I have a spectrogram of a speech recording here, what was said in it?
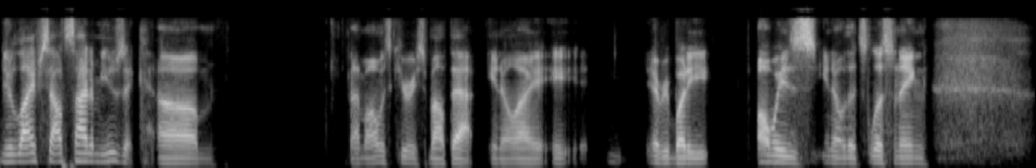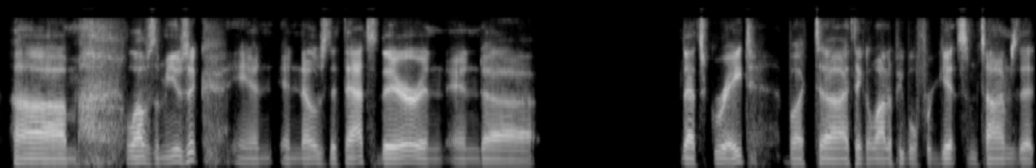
your life's outside of music? Um, I'm always curious about that. You know, I everybody always, you know, that's listening um, loves the music and and knows that that's there and and uh, that's great. But uh, I think a lot of people forget sometimes that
